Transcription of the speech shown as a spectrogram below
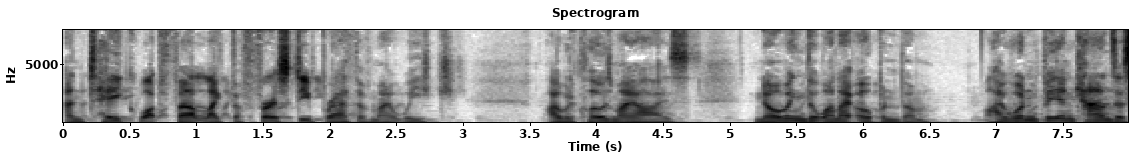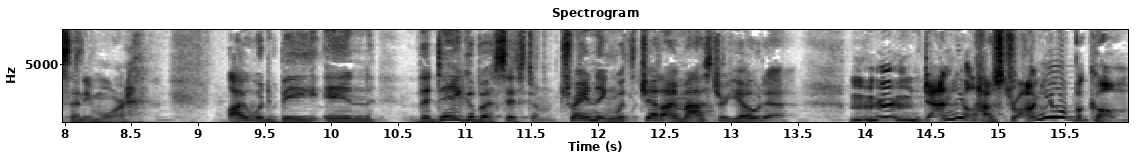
and take what felt like the first deep breath of my week. I would close my eyes, knowing that when I opened them, I wouldn't be in Kansas anymore. I would be in the Dagobah system, training with Jedi Master Yoda. Mm, Daniel, how strong you have become!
